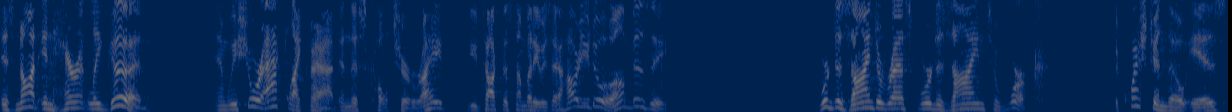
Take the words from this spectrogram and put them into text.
is not inherently good. And we sure act like that in this culture, right? You talk to somebody who say, How are you doing? I'm busy. We're designed to rest, we're designed to work. The question, though, is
